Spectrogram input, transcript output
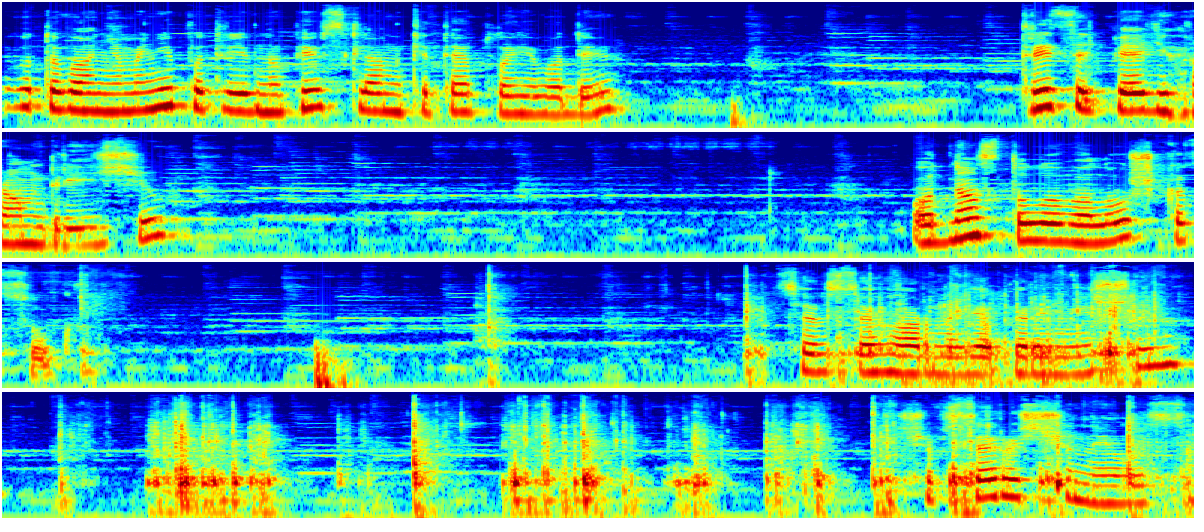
Для готування мені потрібно пів склянки теплої води, 35 грам дріжджів, 1 столова ложка цукру. Це все гарно я перемішую. Щоб все розчинилося.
